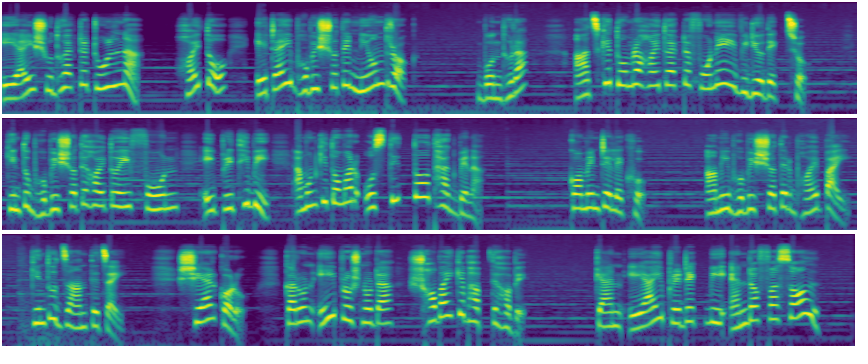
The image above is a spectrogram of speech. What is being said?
এআই শুধু একটা টুল না, হয়তো এটাই ভবিষ্যতের নিয়ন্ত্রক। বন্ধুরা, আজকে তোমরা হয়তো একটা ফোনে এই ভিডিও দেখছ, কিন্তু ভবিষ্যতে হয়তো এই ফোন এই পৃথিবী এমনকি তোমার অস্তিত্বও থাকবে না। কমেন্টে লেখো, আমি ভবিষ্যতের ভয় পাই, কিন্তু জানতে চাই শেয়ার করো, কারণ এই প্রশ্নটা সবাইকে ভাবতে হবে। Can AI predict be end of a soul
